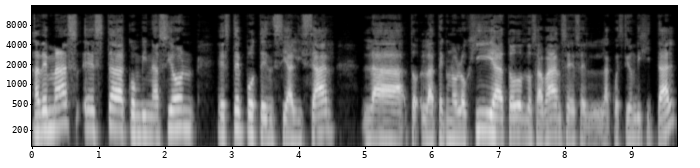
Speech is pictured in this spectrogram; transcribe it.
Además, esta combinación, este potencializar la, la tecnología, todos los avances, la cuestión digital,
